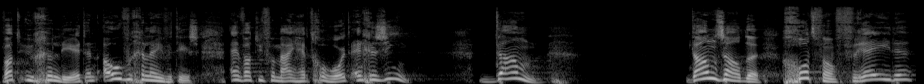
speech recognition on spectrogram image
wat u geleerd en overgeleverd is. En wat u van mij hebt gehoord en gezien. Dan, dan zal de God van vrede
